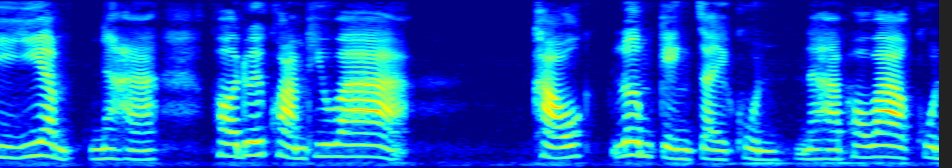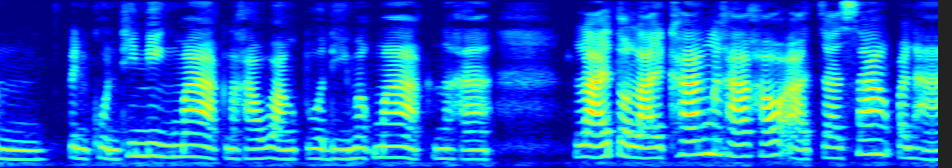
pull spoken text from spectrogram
ดีเยี่ยมนะคะเพราะด้วยความที่ว่าเขา เริ่มเกรงใจคุณนะคะ เพราะว่าคุณเป็นคนที่นิ่งมากนะคะ วางตัวดีมากๆนะคะ หลายต่อหลายครั้งนะคะ เขาอาจจะสร้างปัญหา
